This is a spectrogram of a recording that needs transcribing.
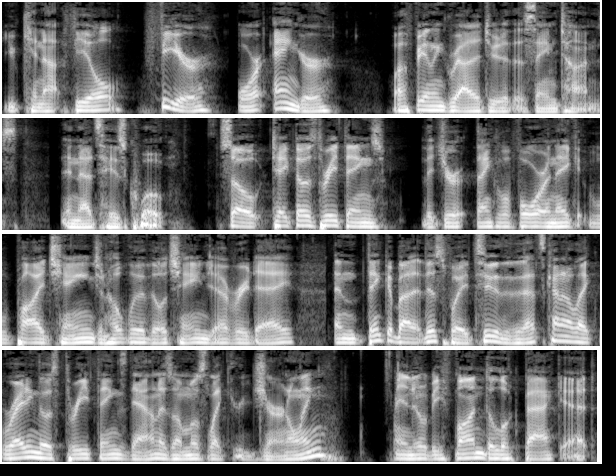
You cannot feel fear or anger while feeling gratitude at the same times. And that's his quote. So take those three things that you're thankful for and they will probably change and hopefully they'll change every day. And think about it this way too. That's kind of like writing those three things down is almost like you're journaling and it'll be fun to look back at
